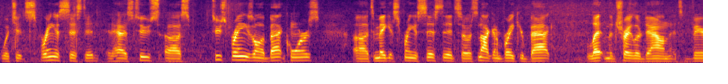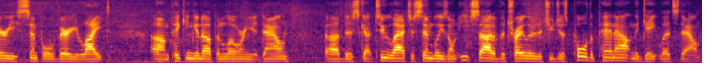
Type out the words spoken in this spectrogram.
which it's spring-assisted. It has two, uh, two springs on the back corners uh, to make it spring-assisted, so it's not gonna break your back letting the trailer down. It's very simple, very light um, picking it up and lowering it down. Uh, there's got two latch assemblies on each side of the trailer that you just pull the pin out and the gate lets down.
